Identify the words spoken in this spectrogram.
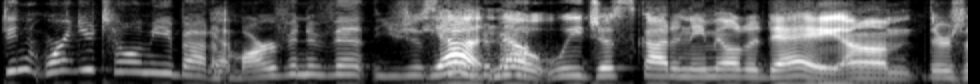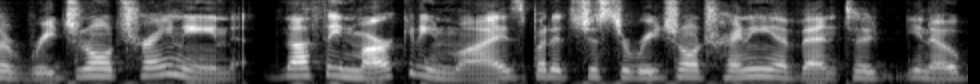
Didn't weren't you telling me about a Marvin event you just Yeah, no, we just got an email today. Um, there's a regional training, nothing marketing wise, but it's just a regional training event to, you know,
